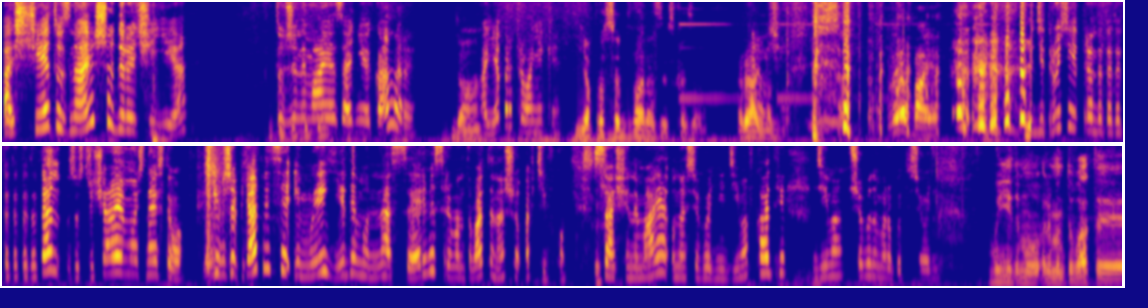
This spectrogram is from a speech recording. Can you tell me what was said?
А ще тут знаєш, що, до речі, є? Тут же немає задньої камери, Да. а є партроніки. Я про це два рази сказав. Реально. Все, вирубаю. Тоді, друзі, зустрічаємось на СТО. І вже п'ятниця, і ми їдемо на сервіс ремонтувати нашу автівку. Все. Саші немає. У нас сьогодні Діма в кадрі. Діма, що будемо робити сьогодні? Ми їдемо ремонтувати,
